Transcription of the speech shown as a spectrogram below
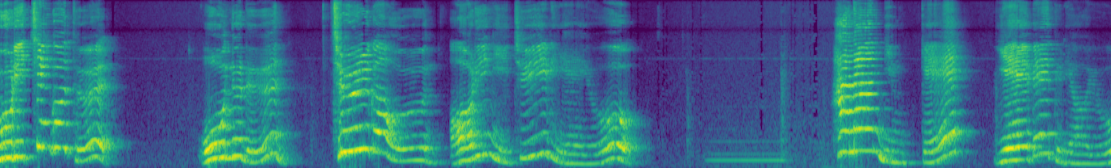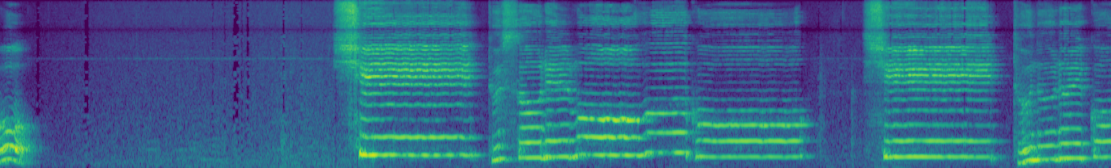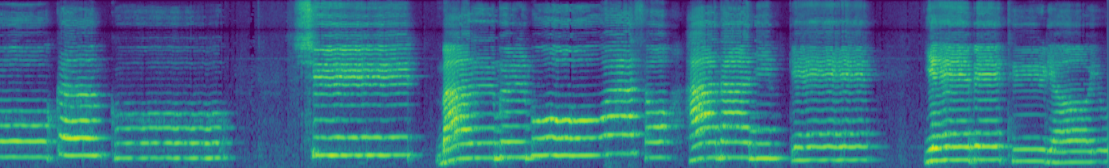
우리 친구들, 오늘은 즐거운 어린이 주일이에요. 하나님께 예배 드려요. 쉬, 두 손을 모으고, 쉬, 마음을 모아서 하나님께 예배 드려요.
